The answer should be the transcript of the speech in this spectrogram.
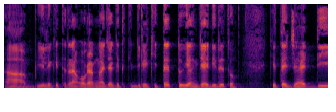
Ha, bila kita nak orang mengajar kita, diri kita tu yang jadi dia tu. Kita jadi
